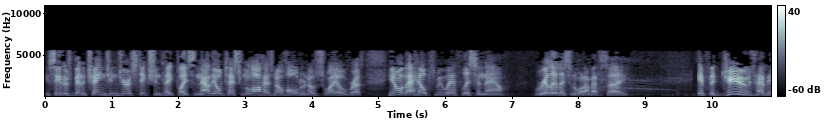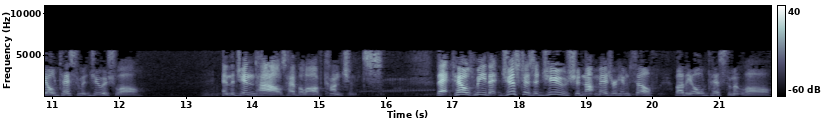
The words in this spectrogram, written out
You see, there's been a change in jurisdiction take place, and now the Old Testament law has no hold or no sway over us. You know what that helps me with? Listen now. Really listen to what I'm about to say. If the Jews have the Old Testament Jewish law, and the Gentiles have the law of conscience, that tells me that just as a Jew should not measure himself by the Old Testament law,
